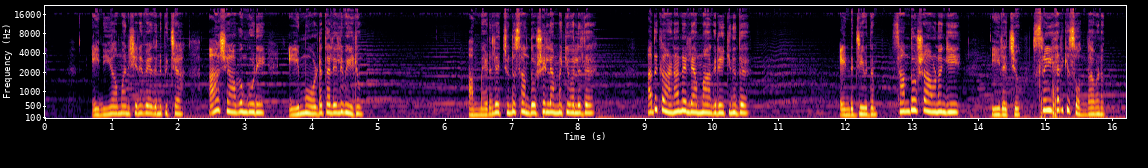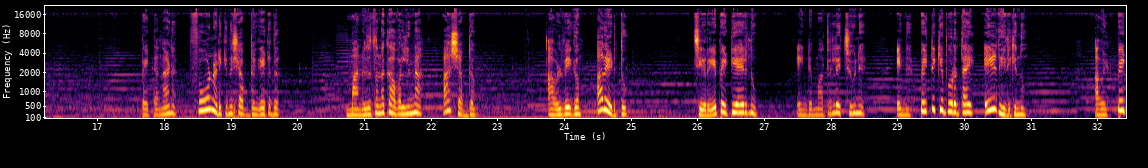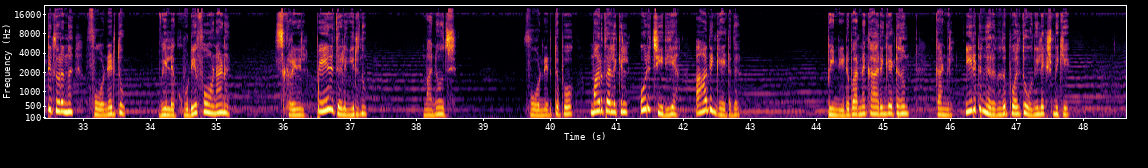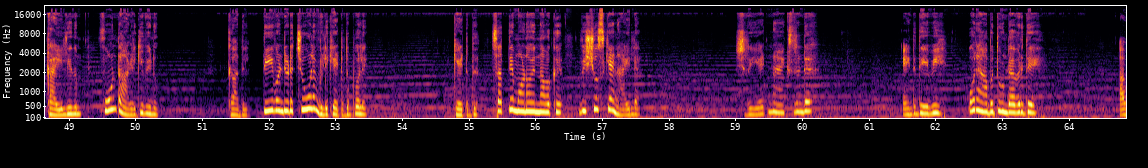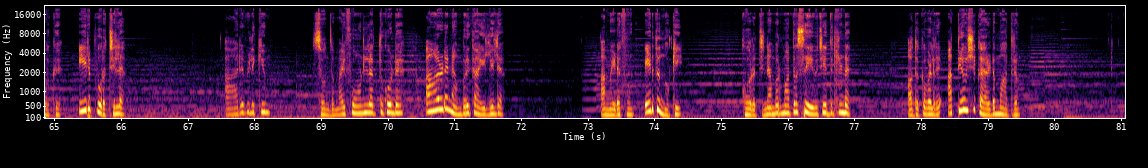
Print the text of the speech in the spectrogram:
ഇനിയും ആ മനുഷ്യനെ വേദനിപ്പിച്ച ആ ശാപം കൂടി ഈ മോളുടെ തലയിൽ വീഴും. അമ്മയുടെ ലച്ചുന്റെ സന്തോഷമല്ല അമ്മയ്ക്ക് വലുത്? അത് കാണാനല്ല അമ്മ ആഗ്രഹിക്കുന്നത്? എന്റെ ജീവിതം സന്തോഷമാവണമെങ്കിൽ ഈ ലച്ചു ശ്രീഹരിക്ക് സ്വന്താവണം പെട്ടെന്നാണ് ഫോൺ അടിക്കുന്ന ശബ്ദം കേട്ടത്. മനോജ് തന്ന കവറിൽ നിന്നാ ആ ശബ്ദം. അവൾ വേഗം അതെടുത്തു ചെറിയ പെട്ടിയായിരുന്നു. എന്റെ മാത്രം ലച്ചുവിന് എന്ന് പെട്ടിക്ക് പുറത്തായി എഴുതിയിരിക്കുന്നു. അവൾ പെട്ടി തുറന്ന് ഫോൺ എടുത്തു. വില കൂടിയ ഫോണാണ് സ്ക്രീനിൽ പേര് തെളിഞ്ഞിരുന്നു. മനോജ്. ഫോൺ എടുത്തപ്പോ മറുതലക്കിൽ ഒരു ചിരിയ ആദ്യം കേട്ടത്. പിന്നീട് പറഞ്ഞ കാര്യം കേട്ടതും കണ്ണിൽ ഇരുട്ട് നിറഞ്ഞത് പോലെ തോന്നി ലക്ഷ്മിക്ക്. കയ്യിൽ നിന്നും ഫോൺ താഴേക്ക് വീണു. കാതിൽ തീവണ്ടിയുടെ ചൂളം വിളി കേട്ടതുപോലെ. കേട്ടത് സത്യമാണോ എന്ന് അവക്ക് വിശ്വസിക്കാനായില്ല. ശ്രീയേട്ടൻ ആക്സിഡന്റ് എന്റെ ദേവി ഒരാപത്തും ഉണ്ടാവരുതേ. അവക്ക് ഇരിപ്പുറച്ചില്ല ആരെ വിളിക്കും? സ്വന്തമായി ഫോണിലെത്തുകൊണ്ട് ആരുടെ നമ്പർ കയ്യിലില്ല. അമ്മയുടെ ഫോൺ എടുത്തു നോക്കി. കുറച്ച് നമ്പർ മാത്രം സേവ് ചെയ്തിട്ടുണ്ട്. അതൊക്കെ വളരെ അത്യാവശ്യക്കാരുടെ മാത്രം.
